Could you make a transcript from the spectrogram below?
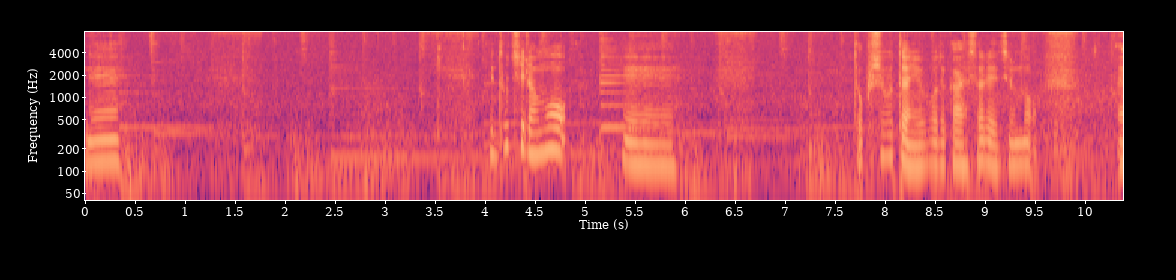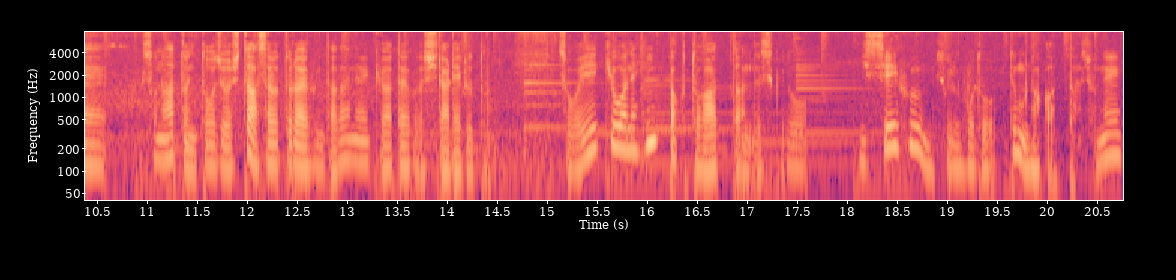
ね。でどちらも、えー特殊部隊の予防で開発され、いずれも、えー、その後に登場したアサルトライフに多大な影響を与えることが知られると。そう、影響はね、インパクトがあったんですけど、一世風靡するほどでもなかったんですよね。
